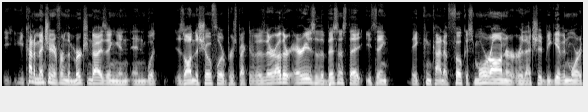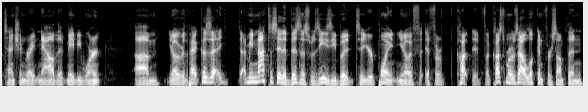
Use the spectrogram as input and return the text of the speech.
you kind of mentioned it from the merchandising and, and what is on the show floor perspective. Is there other areas of the business that you think they can kind of focus more on or, or that should be given more attention right now that maybe weren't um, you know, over the past, because I, mean, not to say that business was easy, but to your point, you know, if if a if a customer was out looking for something,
